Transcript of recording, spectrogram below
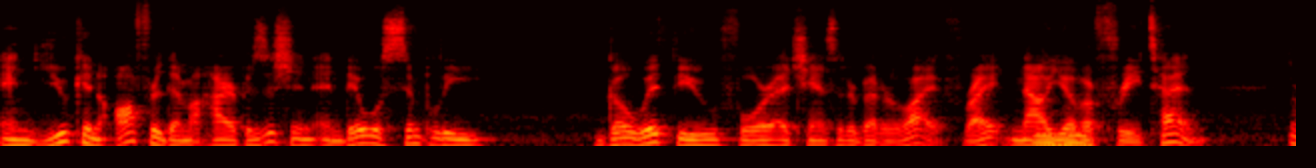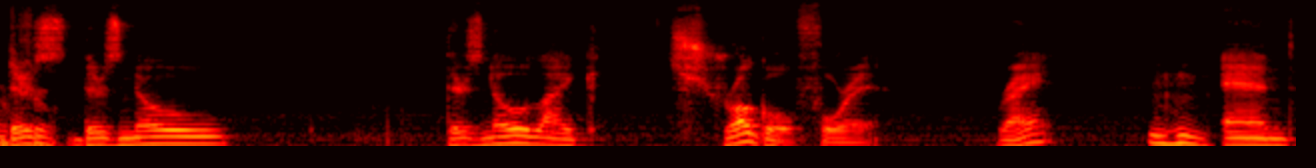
and you can offer them a higher position, and they will simply go with you for a chance at a better life, right? Now mm-hmm. you have a mm-hmm. free 10. That's there's true. there's no there's no like struggle for it, right? Mm-hmm. And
